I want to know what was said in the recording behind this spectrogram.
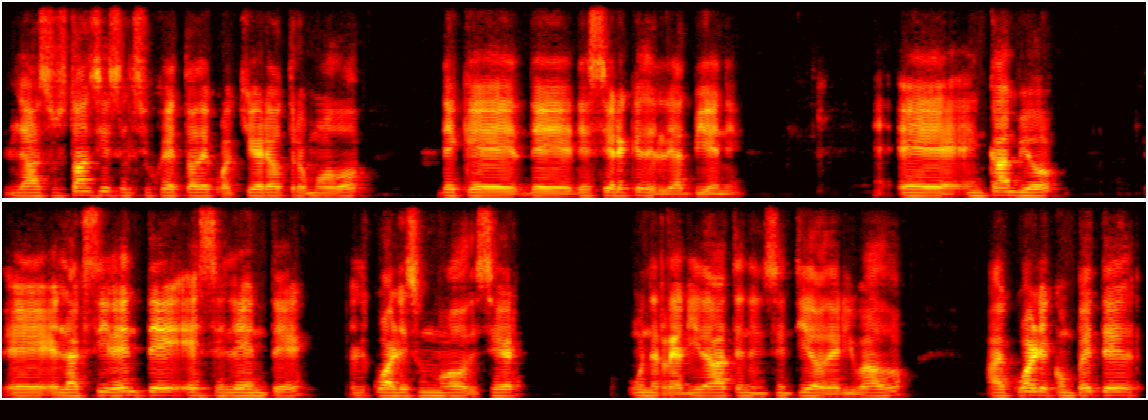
la sustancia es el sujeto de cualquier otro modo de, que, de, de ser que le adviene. Eh, en cambio, eh, el accidente es el ente, el cual es un modo de ser, una realidad en el sentido derivado, al cual le compete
